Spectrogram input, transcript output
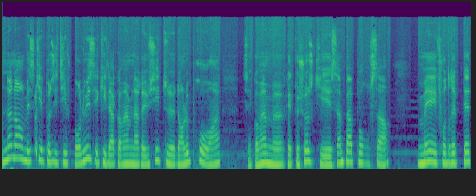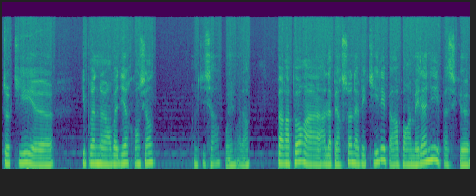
non, non, mais ce qui est positif pour lui, c'est qu'il a quand même la réussite dans le pro. Hein. C'est quand même euh, quelque chose qui est sympa pour ça. Mais il faudrait peut-être qu'il euh, prenne, on va dire, conscience. On dit ça, oui, voilà par rapport à la personne avec qui il est, par rapport à Mélanie, parce que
